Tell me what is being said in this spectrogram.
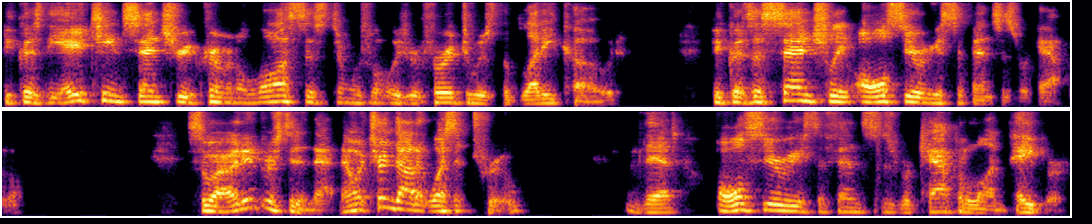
because the 18th century criminal law system was what was referred to as the bloody code, because essentially all serious offenses were capital. So I got interested in that. Now, it turned out it wasn't true that all serious offenses were capital on paper.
